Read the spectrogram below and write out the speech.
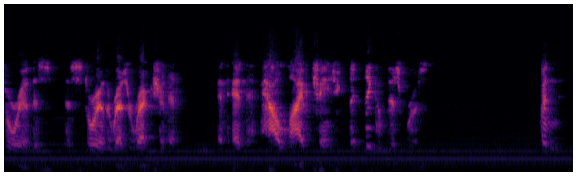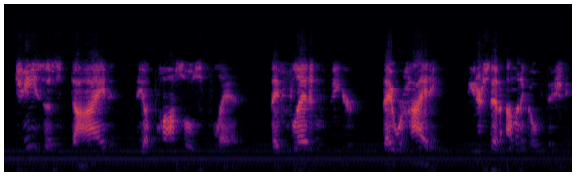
story of this, this story of the resurrection and, and, and how life changing. Think of this, Bruce. When Jesus died, the apostles fled. They fled in fear. They were hiding. Peter said, I'm going to go fishing.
